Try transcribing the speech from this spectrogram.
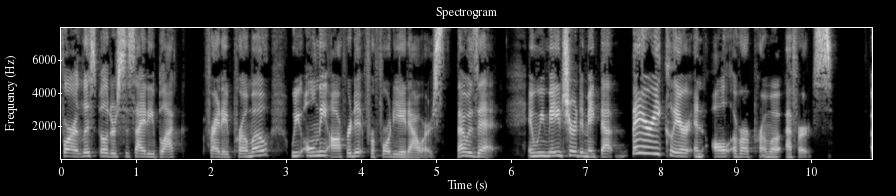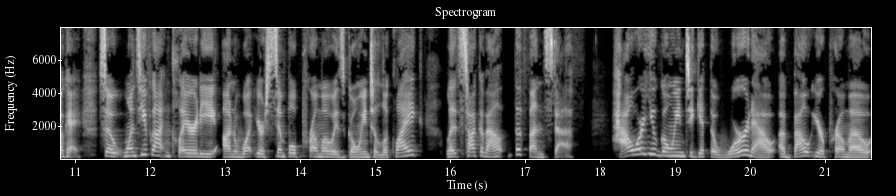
for our List Builders Society Black Friday promo, we only offered it for 48 hours. That was it. And we made sure to make that very clear in all of our promo efforts. Okay. So once you've gotten clarity on what your simple promo is going to look like, let's talk about the fun stuff. How are you going to get the word out about your promo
